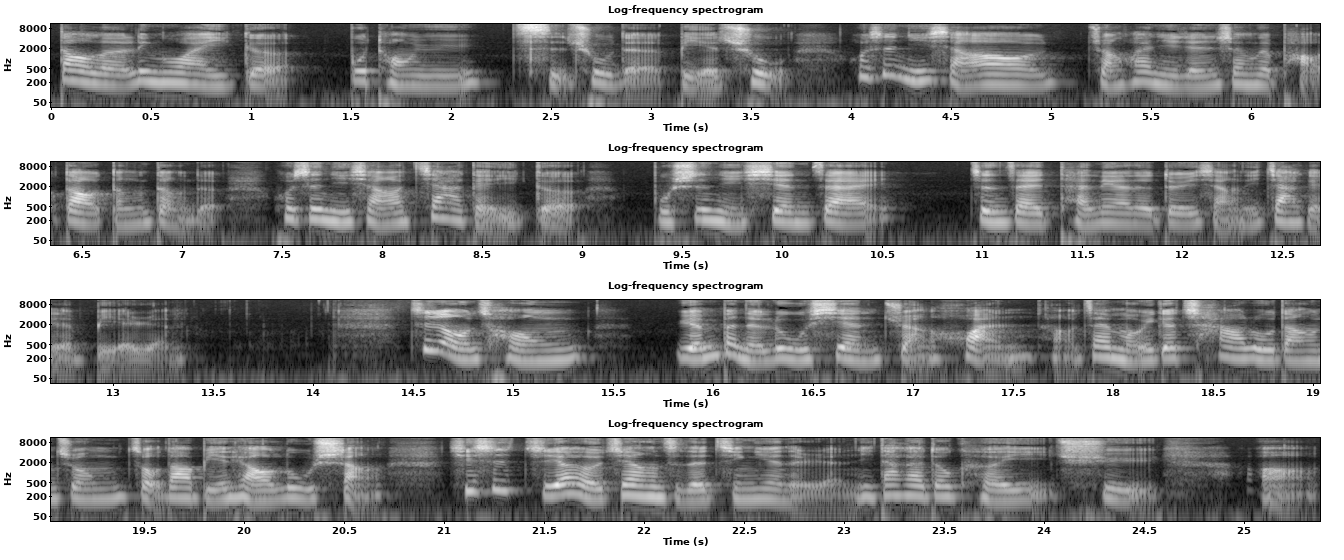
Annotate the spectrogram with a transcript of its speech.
到了另外一个。不同于此处的别处，或是你想要转换你人生的跑道等等的，或是你想要嫁给一个不是你现在正在谈恋爱的对象，你嫁给了别人，这种从原本的路线转换，好，在某一个岔路当中走到别条路上，其实只要有这样子的经验的人，你大概都可以去。啊、呃，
